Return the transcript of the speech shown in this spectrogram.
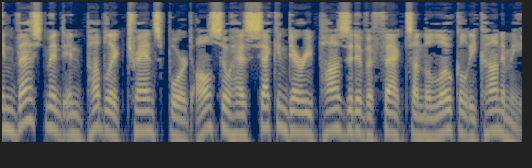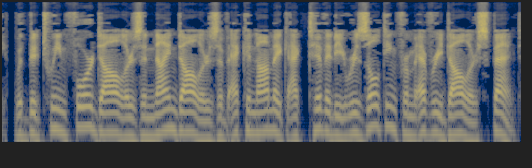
Investment in public transport also has secondary positive effects on the local economy, with between $4 and $9 of economic activity resulting from every dollar spent.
